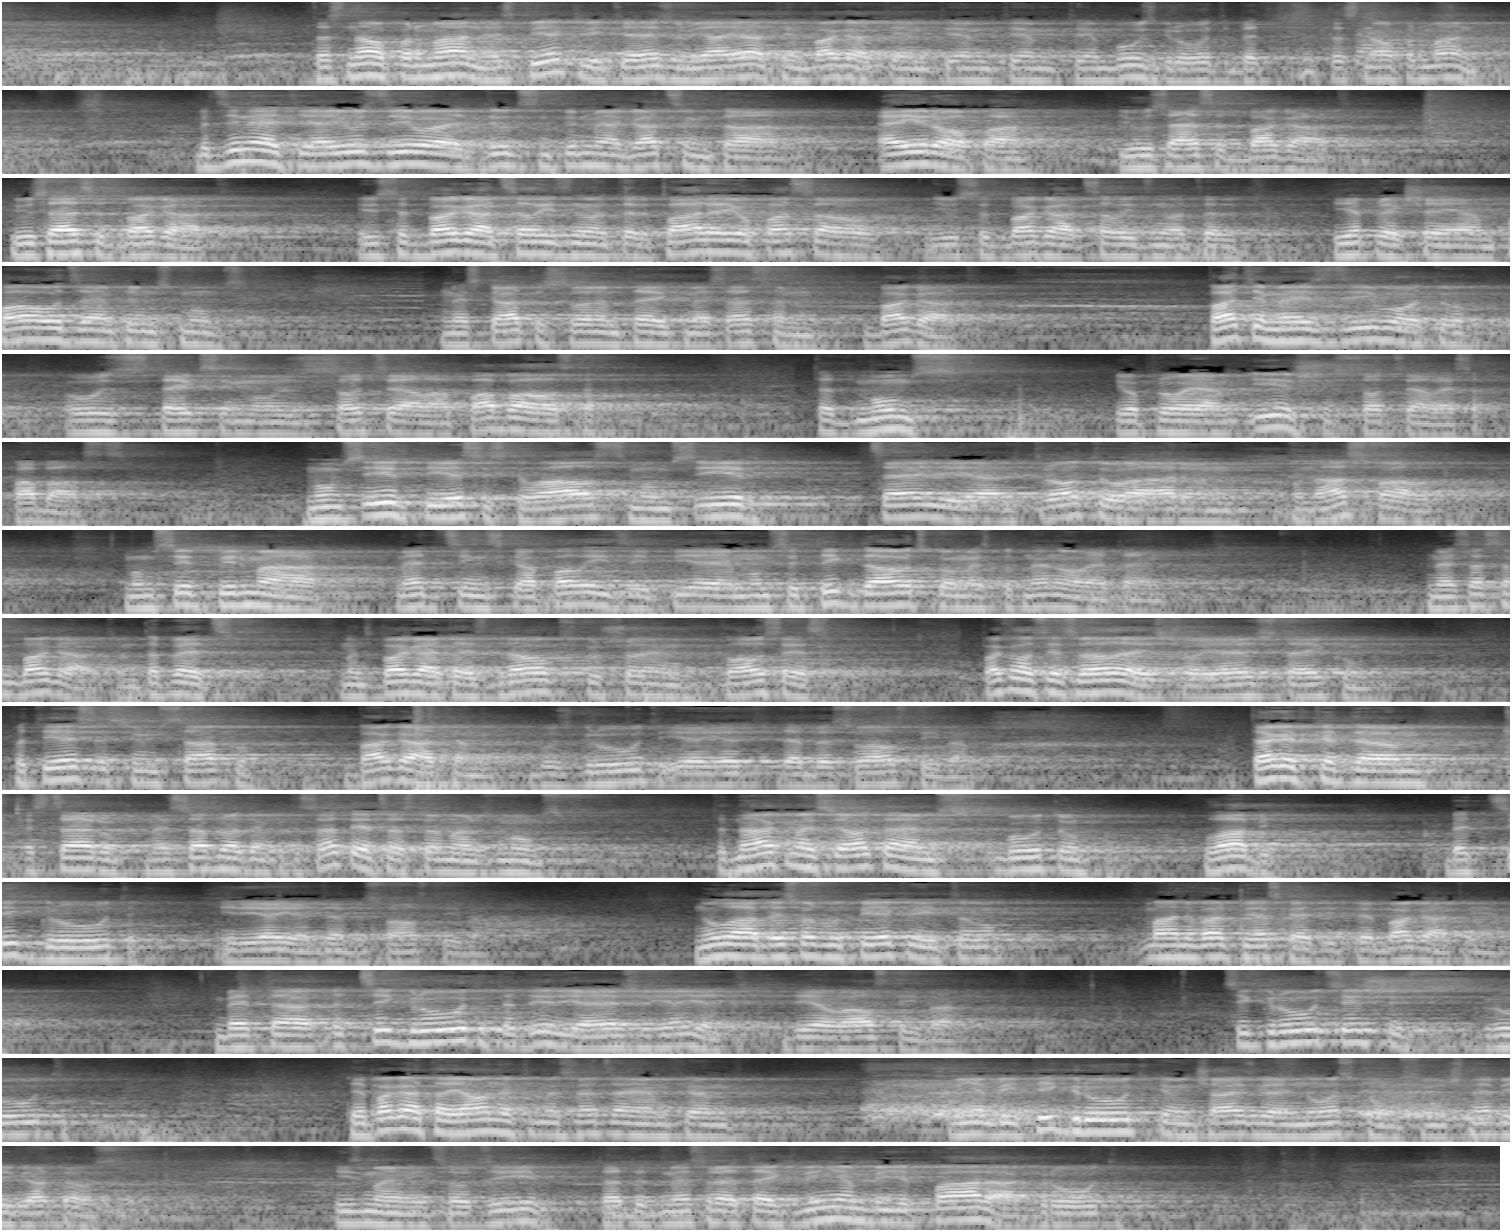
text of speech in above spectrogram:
Tas nav par mani. Es piekrītu Jēzum, jā, jā, tiem bagātiem tiem, tiem, tiem būs grūti, bet tas nav par mani. Bet, ziniet, ja jūs dzīvojat 21. gadsimtā Eiropā, jūs esat bagāti. Jūs esat bagāti. Jūs esat bagāti salīdzinot ar pārējo pasauli, jūs esat bagāti salīdzinot ar iepriekšējām paudzēm pirms mums. Mēs katrs varam teikt, mēs esam bagāti. Pat ja mēs dzīvotu uz, teiksim, uz sociālā pabalsta, tad mums joprojām ir šis sociālais pabalsts. Mums ir tiesiska valsts, mums ir ceļi ar trotuāru un, un asfaltu. Mums ir pirmā medicīniskā palīdzība pieejama, mums ir tik daudz, ko mēs pat nenovērtējam. Mēs esam bagāti, tāpēc mans bagātais draugs, kurš šodien klausies, paklausies vēlreiz šo jēzus teikumu. Patiesi es jums saku, bagātam būs grūti ieiet debesu valstībā. Tagad, kad um, es ceru, mēs saprotam, ka tas attiecās tomēr uz mums, tad nākamais jautājums būtu, labi, bet cik grūti ir ieiet debesu valstībā? Nu, labi, es varbūt piekrītu, mani var pieskaitīt pie bagātiem. Bet, uh, bet cik grūti tad ir jēzu ieiet Dieva valstībā? Cik grūts ir šis grūti? Pie pagātā jaunekļa mēs redzējām, ka viņam bija tik grūti, ka viņš aizgāja noskums, viņš nebija gatavs izmainīt savu dzīvi. Tātad mēs varētu teikt, viņam bija pārāk grūti.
